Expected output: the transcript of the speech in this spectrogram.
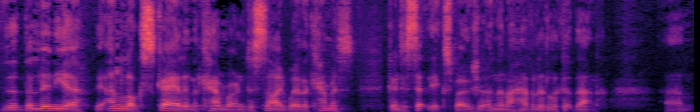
the, the linear, the analog scale in the camera and decide where the camera's going to set the exposure and then I have a little look at that. Um,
